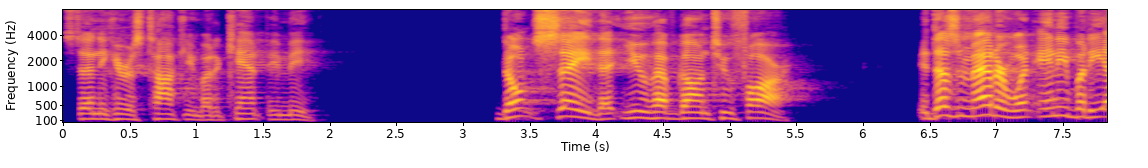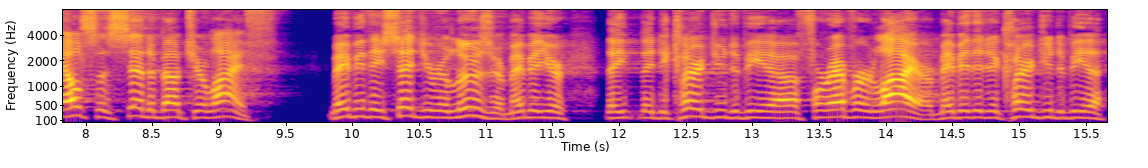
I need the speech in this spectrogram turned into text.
standing here is talking but it can't be me. Don't say that you have gone too far. It doesn't matter what anybody else has said about your life. Maybe they said you're a loser. Maybe you're, they, they declared you to be a forever liar. Maybe they declared you to be a,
